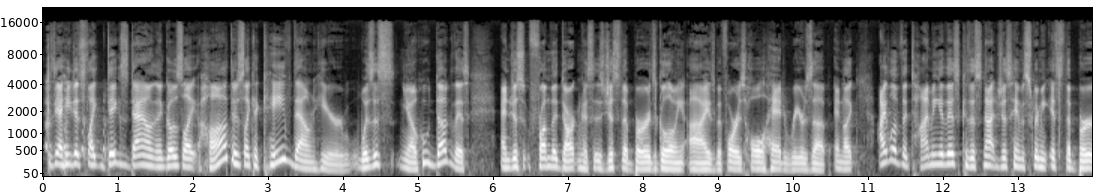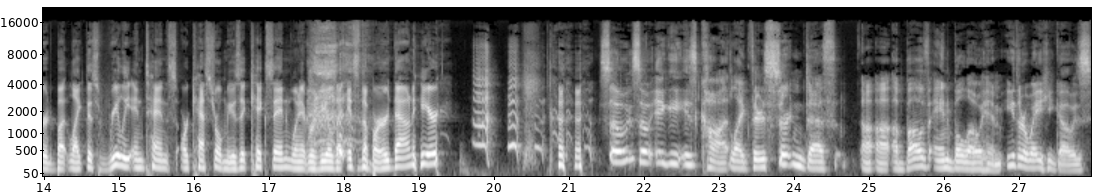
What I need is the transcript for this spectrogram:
Because yeah, he just like digs down and goes like, "Huh? There's like a cave down here. Was this you know who dug this?" And just from the darkness is just the bird's glowing eyes before his whole head rears up. And like, I love the timing of this because it's not just him screaming, "It's the bird," but like this really intense orchestral music kicks in when it reveals that it's the bird down here. So, so Iggy is caught. Like, there's certain death uh, uh, above and below him. Either way he goes.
